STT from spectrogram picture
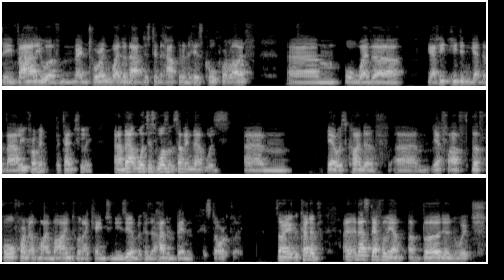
the value of mentoring, whether that just didn't happen in his corporate life, um, or whether yeah he, he didn't get the value from it potentially. And that was just wasn't something that was um, yeah, it was kind of um, yeah off the forefront of my mind when I came to New Zealand because it hadn't been historically. So it kind of and, and that's definitely a, a burden which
